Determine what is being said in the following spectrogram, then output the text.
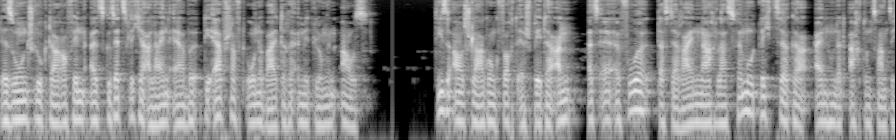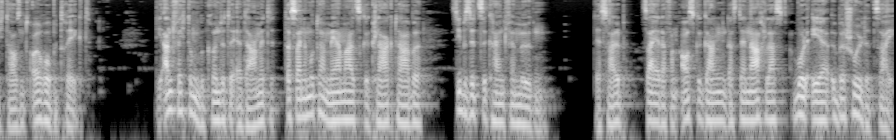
Der Sohn schlug daraufhin als gesetzlicher Alleinerbe die Erbschaft ohne weitere Ermittlungen aus. Diese Ausschlagung focht er später an, als er erfuhr, dass der Reinnachlass vermutlich circa 128.000 Euro beträgt. Die Anfechtung begründete er damit, dass seine Mutter mehrmals geklagt habe, sie besitze kein Vermögen. Deshalb sei er davon ausgegangen, dass der Nachlass wohl eher überschuldet sei.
